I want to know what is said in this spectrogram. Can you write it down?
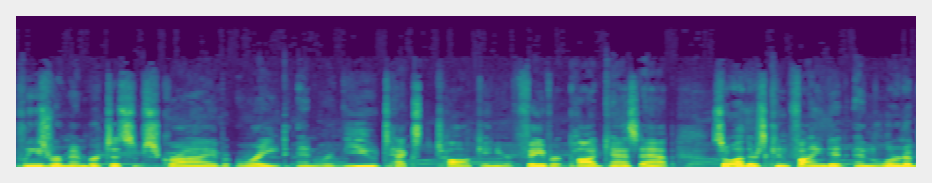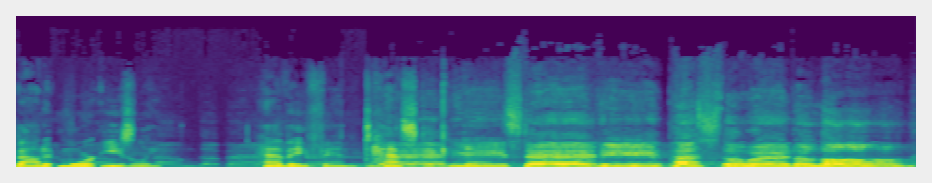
Please remember to subscribe, rate, and review Text Talk in your favorite podcast app so others can find it and learn about it more easily. Have a fantastic day. steady, pass the word along.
